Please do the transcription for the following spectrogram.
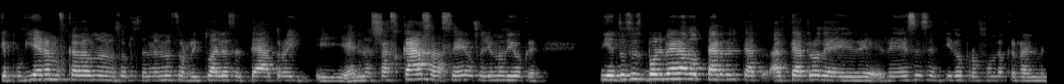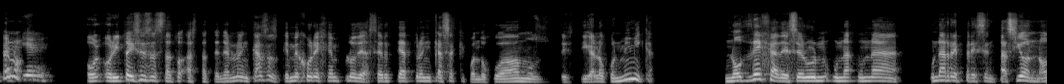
que pudiéramos cada uno de nosotros tener nuestros rituales de teatro y, en nuestras casas, ¿eh? O sea, yo no digo que... Y entonces volver a dotar del teatro, al teatro de, de, ese sentido profundo que realmente tiene. Ahorita dices hasta, hasta tenerlo en casa. ¿Qué mejor ejemplo de hacer teatro en casa que cuando jugábamos, dígalo con mímica? No deja de ser un, una, una, una representación, ¿no?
